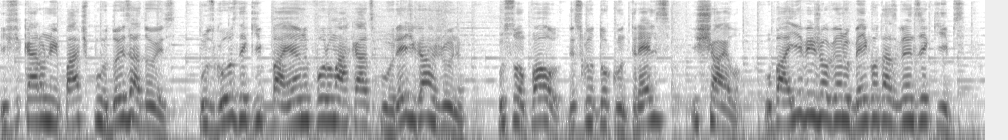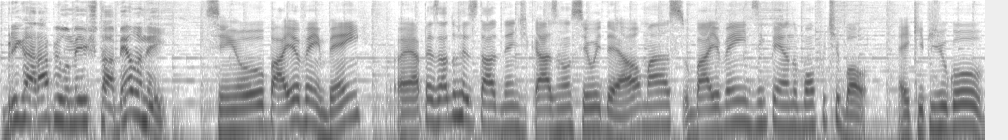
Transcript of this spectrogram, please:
e ficaram no empate por 2 a 2. Os gols da equipe baiana foram marcados por Edgar Júnior. O São Paulo descontou com Trellis e Shailon. O Bahia vem jogando bem contra as grandes equipes. Brigará pelo meio de tabela, Ney? Sim, o Bahia vem bem. É, apesar do resultado dentro de casa não ser o ideal, mas o Bahia vem desempenhando bom futebol. A equipe jogou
